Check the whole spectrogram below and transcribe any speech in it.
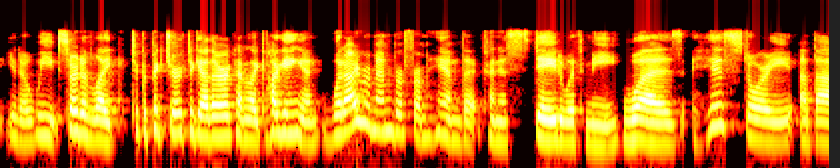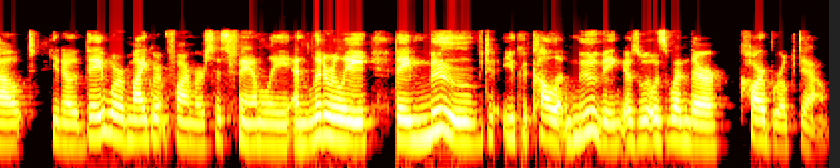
you know, we sort of like took a picture together, kind of like hugging. And what I remember from him that kind of stayed with me was his story about, you know, they were migrant farmers, his family, and literally they moved. You could call it moving. It was, it was when their car broke down.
